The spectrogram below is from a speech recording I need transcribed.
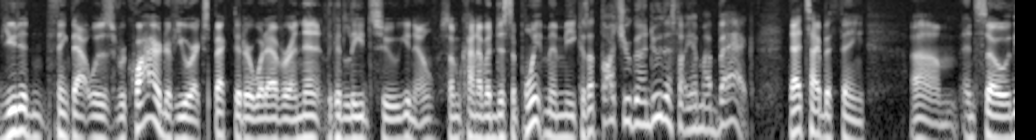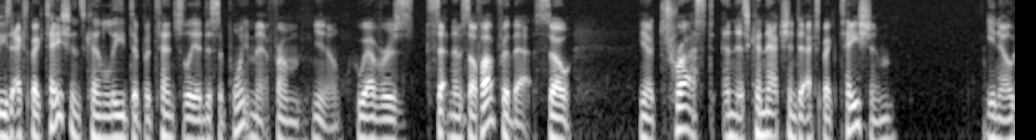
you didn't think that was required if you were expected or whatever, and then it could lead to you know some kind of a disappointment in me because I thought you were going to do this, thought you had my back, that type of thing Um, and so these expectations can lead to potentially a disappointment from, you know, whoever's setting themselves up for that. So, you know, trust and this connection to expectation, you know,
